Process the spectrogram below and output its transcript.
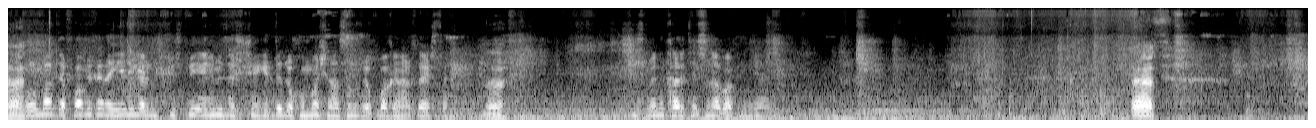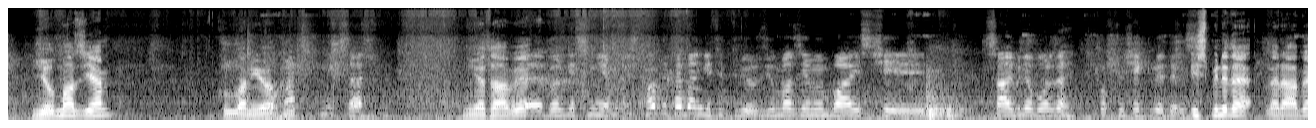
Evet. Normalde fabrikadan yeni gelmiş küspeyi elimizle şu şekilde dokunma şansımız yok. Bakın arkadaşlar. Evet. Küspenin kalitesine bakın yani. Evet. Yılmaz yem kullanıyor Tokat mikser Niyet abi. e, bölgesinin yemi. Biz fabrikadan getirtiyoruz. Yılmaz Yem'in bayis şey sahibine bu arada çok teşekkür ederiz. İsmini de ver abi.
